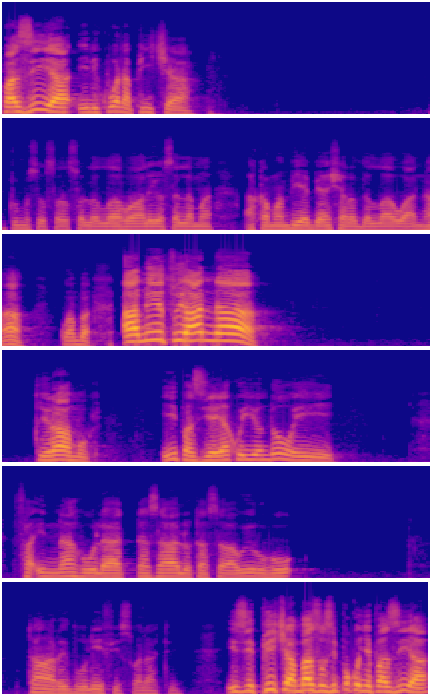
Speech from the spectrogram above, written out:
Pazia ilikuwa na picha. Mtume salllahu alaihi wasalama akamwambia bi aisha radiallahu anha kwamba amithu anna kiramuk hii pazia yako iondoe hii. Fainahu la tazalu tasawiruhu taridhu li fi salati hizi picha ambazo zipo kwenye pazia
